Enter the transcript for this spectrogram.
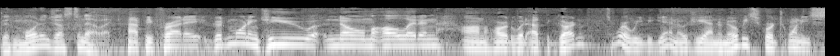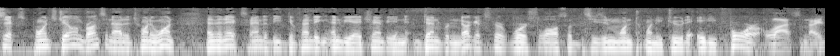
Good morning, Justin Ellick. Happy Friday. Good morning to you, Noam Laden on Hardwood at the Garden. It's where we began. OG Anunoby scored 26 points. Jalen Brunson added 21, and the Knicks handed the defending NBA champion Denver Nuggets their worst loss of the season, 122 to 84 last night.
